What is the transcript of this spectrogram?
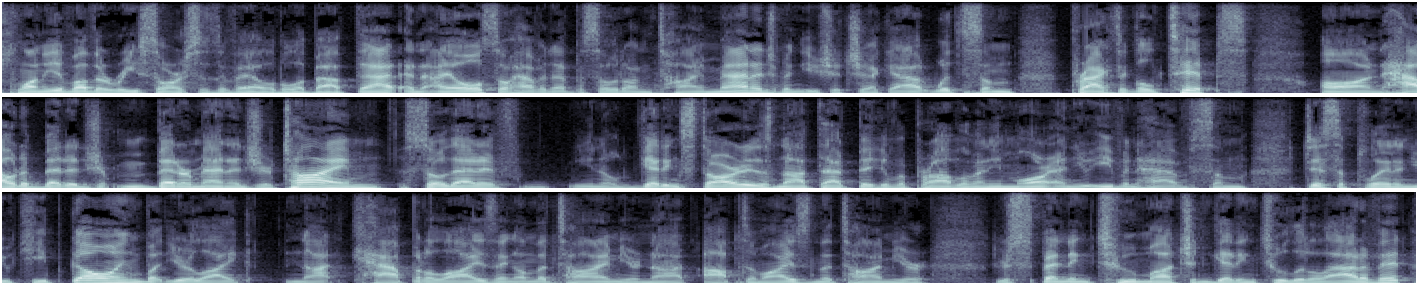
plenty of other resources available about that. And I also have an episode on time management you should check out with some practical tips on how to better better manage your time so that if you know getting started is not that big of a problem anymore and you even have some discipline and you keep going but you're like not capitalizing on the time you're not optimizing the time you're you're spending too much and getting too little out of it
